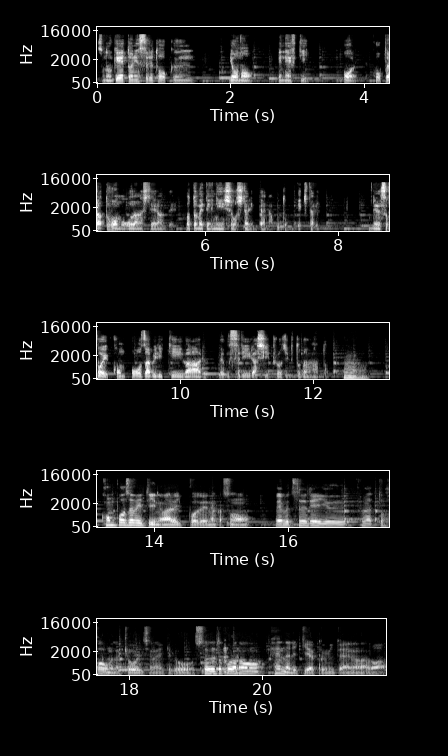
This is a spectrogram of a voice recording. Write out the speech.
そのゲートにするトークン用の NFT をこうプラットフォームを横断して選んで、まとめて認証したりみたいなこともできたり。で、すごいコンポーザビリティがある Web3 らしいプロジェクトだなと。うん。コンポーザビリティのある一方で、なんかその、Web2 でいうプラットフォームの脅威じゃないけど、そういうところの変な力学みたいなのは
